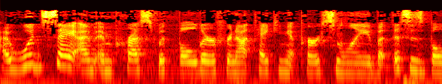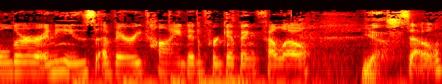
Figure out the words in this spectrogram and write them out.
I would say I'm impressed with Boulder for not taking it personally, but this is Boulder, and he's a very kind and forgiving fellow. Yes. So,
